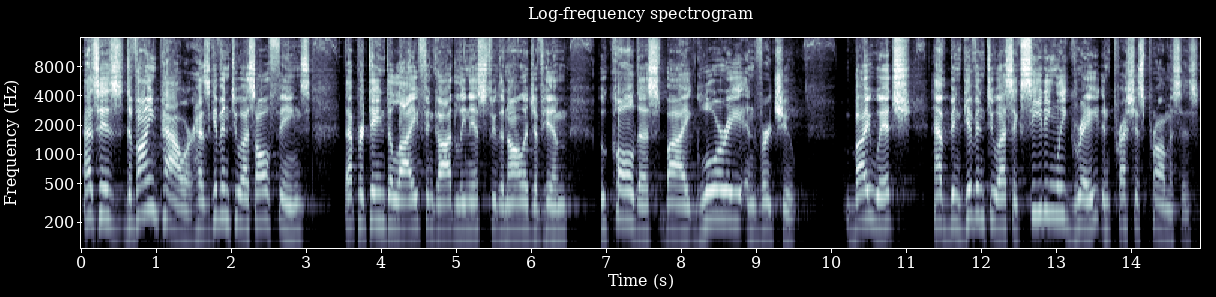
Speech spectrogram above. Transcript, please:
as his divine power has given to us all things that pertain to life and godliness through the knowledge of him who called us by glory and virtue, by which have been given to us exceedingly great and precious promises,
